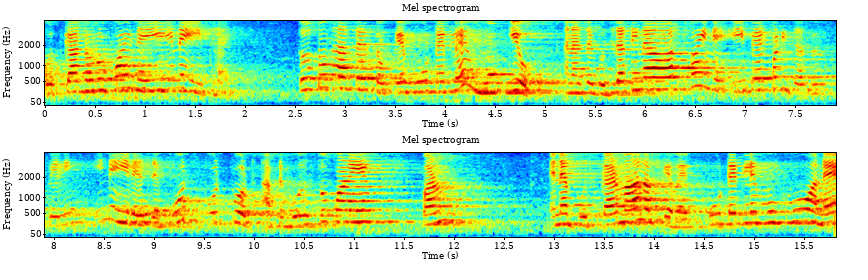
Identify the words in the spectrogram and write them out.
ભૂતકાળનું રૂપ હોય ને એ નહીં થાય. તો શું થશે? તો કે પૂટ એટલે મૂક્યું. અને આ જે ગુજરાતીના અર્થ હોય ને એ પેર પડી જશે સ્પેલિંગ એ નહીં રહેશે પૂટ પૂટ પૂટ આપણે બોલશું પણ એમ. પણ એને ભૂતકાળમાં અલગ કહેવાય. પૂટ એટલે મૂકવું અને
